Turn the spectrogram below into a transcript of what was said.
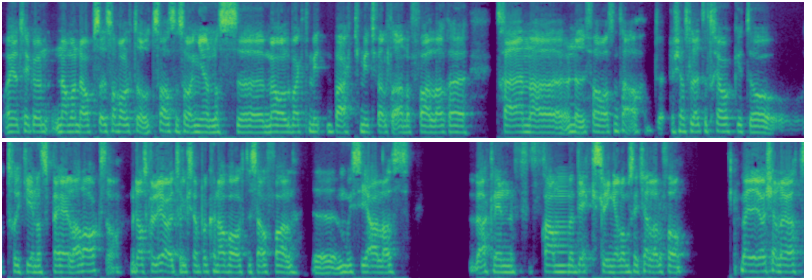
och jag tycker när man då precis har valt ut så här säsongens uh, målvakt, mitt, back, mittfältare, anfallare, uh, tränare och nyförare och sånt här. Det, det, känns lite tråkigt att trycka in en spelare där också. Men där skulle jag till exempel kunna ha valt i så fall eh, Musialas verkligen framväxling eller vad man ska kalla det för. Men jag känner ju att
